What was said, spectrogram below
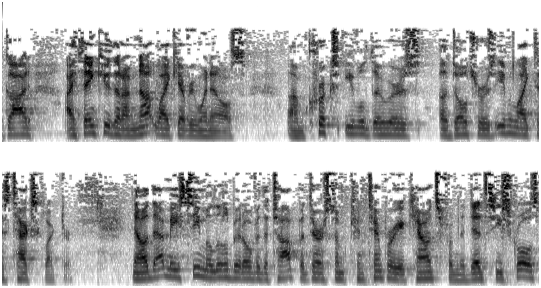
God, I thank you that I'm not like everyone else. Um, crooks, evildoers, adulterers, even like this tax collector. Now that may seem a little bit over the top, but there are some contemporary accounts from the Dead Sea Scrolls.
